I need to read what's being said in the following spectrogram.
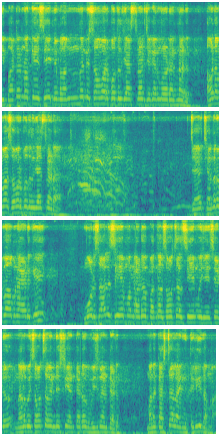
ఈ బటన్ నొక్కేసి మిమ్మల్ని అందరినీ సోమవారపోతులు చేస్తున్నాడు జగన్మోహన్ రెడ్డి అంటున్నాడు. అవునమ్మా సోమవారపోతులు చేస్తున్నాడా? జ చంద్రబాబు నాయుడుకి మూడు సార్లు సీఎం ఉన్నాడు పద్నాలుగు సంవత్సరాలు సీఎంగా చేశాడు నలభై సంవత్సరాల ఇండస్ట్రీ అంటాడు ఒక విజన్ అంటాడు. మన కష్టాలు ఆయనకు తెలియదమ్మా.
